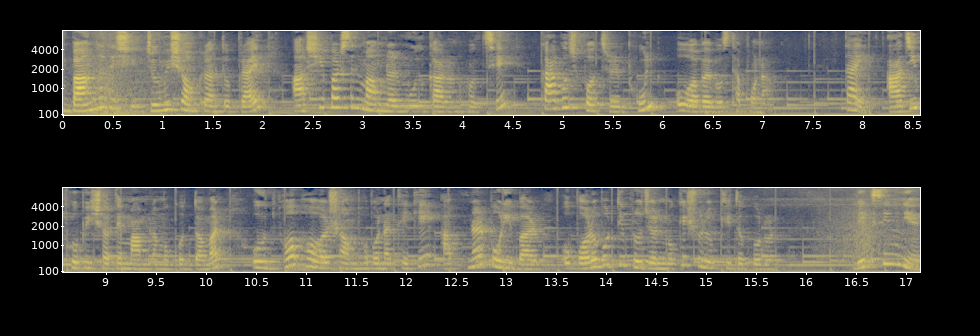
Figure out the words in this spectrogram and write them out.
বাংলাদেশে জমি সংক্রান্ত প্রায় আশি পার্সেন্ট মামলার মূল কারণ হচ্ছে কাগজপত্রের ভুল ও অব্যবস্থাপনা। তাই আজই ভবিষ্যতে মামলা মোকদ্দমার উদ্ভব হওয়ার সম্ভাবনা থেকে আপনার পরিবার ও পরবর্তী প্রজন্মকে সুরক্ষিত করুন। লেক্স ইউনিয়ন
